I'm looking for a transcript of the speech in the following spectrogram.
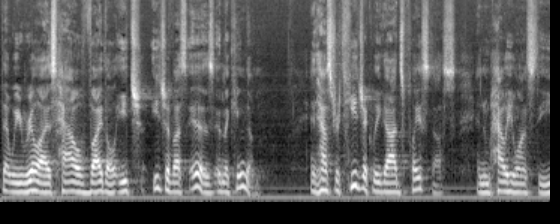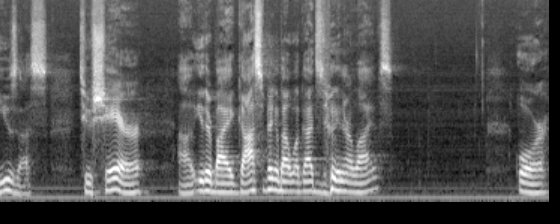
that we realize how vital each, each of us is in the kingdom and how strategically God's placed us and how he wants to use us to share, uh, either by gossiping about what God's doing in our lives or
